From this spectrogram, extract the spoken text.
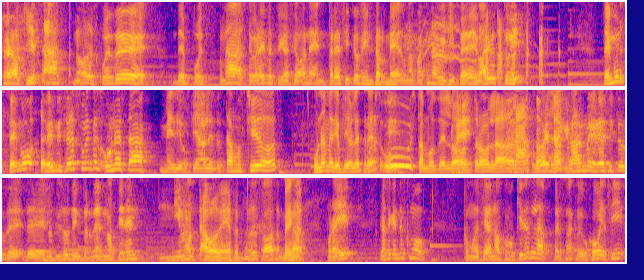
Pero aquí está, ¿no? Después de, de pues, una severa investigación en tres sitios de internet, una página de Wikipedia y varios tweets. Tengo, tengo, de mis tres fuentes, una está medio fiable, entonces estamos chidos. Una medio fiable tres. Sí. Uh, estamos del otro lado. La, la gran mayoría de sitios de, de noticias de internet no tienen ni un octavo de eso. Entonces vamos a empezar Venga. por ahí. Y básicamente es como, como decía, ¿no? Como quién es la persona que lo dibujó y así,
